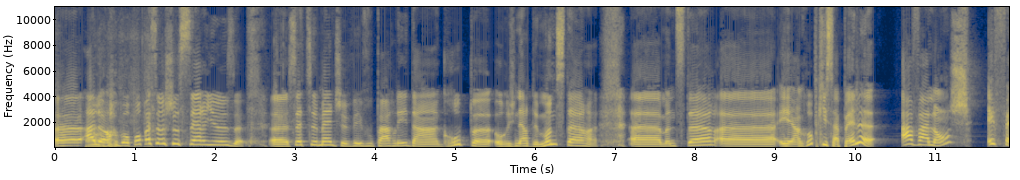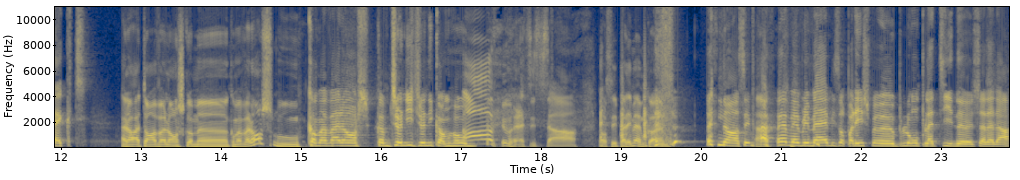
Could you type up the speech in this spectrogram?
Euh, Ah. Alors, bon, pour passer aux choses sérieuses, euh, cette semaine, je vais vous parler d'un groupe originaire de Munster. Munster et un groupe qui s'appelle Avalanche Effect. Alors attends, avalanche comme euh, comme avalanche ou? Comme Avalanche, comme Johnny Johnny Come Home. Ah, mais voilà, c'est ça. Non, c'est pas les mêmes quand même. Non, c'est Ah. pas même les mêmes. Ils ont pas les cheveux blonds, platine, euh, chalala.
